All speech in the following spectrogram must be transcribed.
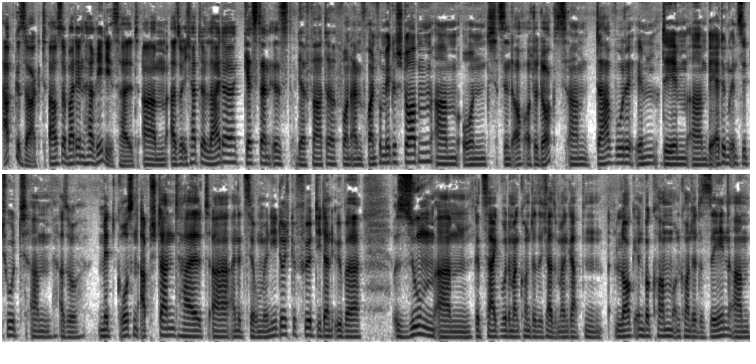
abgesagt, außer bei den Haredis halt. Ähm, also ich hatte leider, gestern ist der Vater von einem Freund von mir gestorben ähm, und sind auch orthodox. Ähm, da wurde in dem ähm, Beerdigungsinstitut, ähm, also mit großem Abstand halt äh, eine Zeremonie durchgeführt, die dann über Zoom ähm, gezeigt wurde. Man konnte sich, also man hat ein Login bekommen und konnte das sehen. Ähm,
